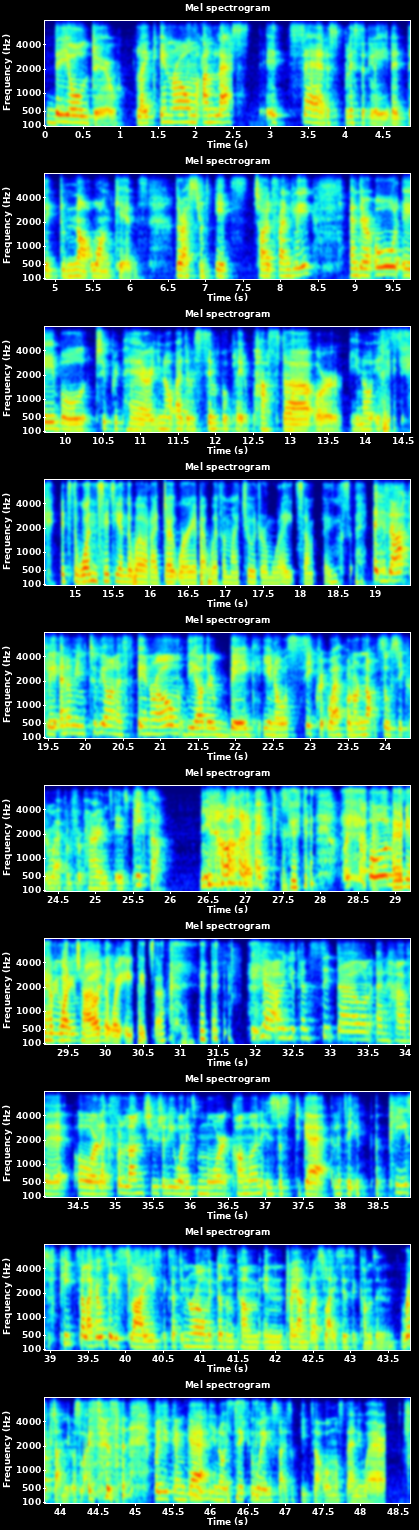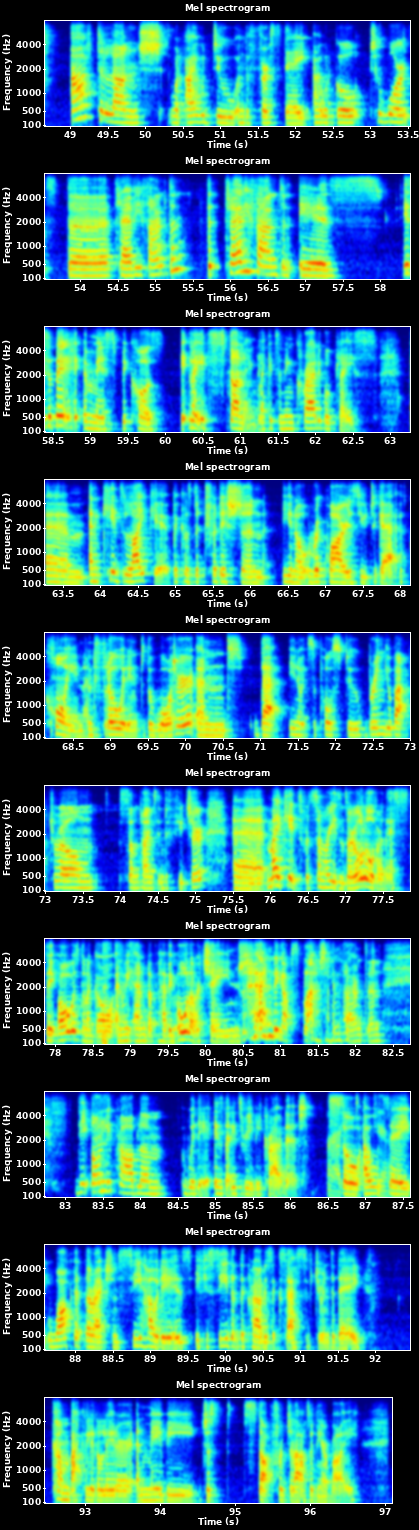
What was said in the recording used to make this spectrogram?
they all do. Like in Rome, unless it's said explicitly that they do not want kids, the restaurant it's child friendly and they're all able to prepare you know either a simple plate of pasta or you know it's It's the one city in the world I don't worry about whether my children will eat something. So. exactly and i mean to be honest in rome the other big you know secret weapon or not so secret weapon for parents is pizza you know like I only have one child that won't eat pizza. Yeah, I mean, you can sit down and have it, or like for lunch, usually what is more common is just to get, let's say, a, a piece of pizza. Like I would say a slice, except in Rome, it doesn't come in triangular slices, it comes in rectangular slices. but you can get, you know, a takeaway slice of pizza almost anywhere. After lunch, what I would do on the first day, I would go towards the Trevi fountain. The Trevi fountain is is a bit hit and miss because it, like it's stunning like it's an incredible place um, and kids like it because the tradition you know requires you to get a coin and throw it into the water and that you know it's supposed to bring you back to rome sometimes in the future. Uh, my kids for some reasons are all over this. They always going to go and we end up having all our change ending up splashing in the fountain. The only problem with it is that it's really crowded so I would yeah. say walk that direction, see how it is. If you see that the crowd is excessive during the day, come back a little later and maybe just stop for gelato nearby.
